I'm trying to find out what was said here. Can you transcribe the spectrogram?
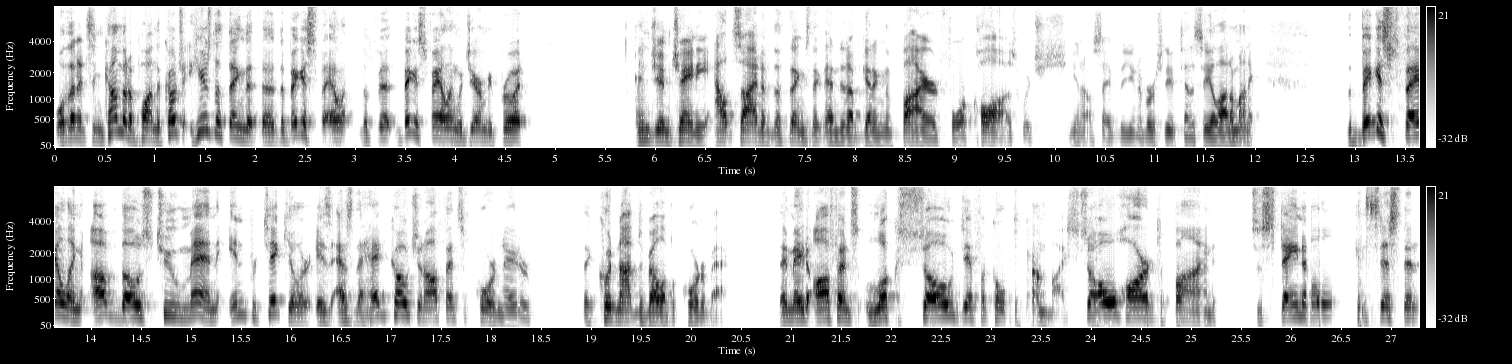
well, then it's incumbent upon the coach. Here's the thing that the, the biggest fail, the f- biggest failing with Jeremy Pruitt and Jim Chaney, outside of the things that ended up getting them fired for cause, which you know saved the University of Tennessee a lot of money. The biggest failing of those two men in particular is as the head coach and offensive coordinator, they could not develop a quarterback. They made offense look so difficult to come by, so hard to find sustainable, consistent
